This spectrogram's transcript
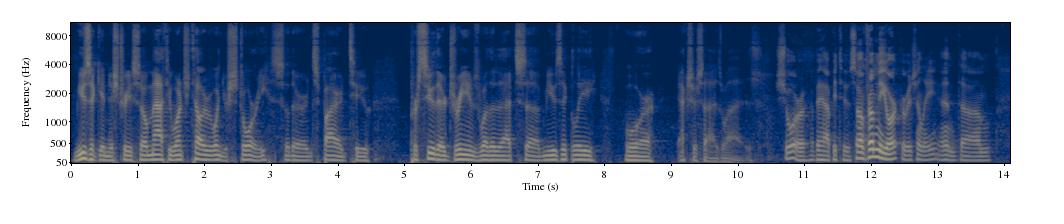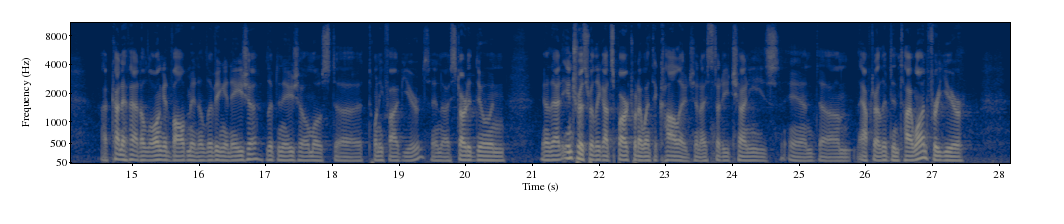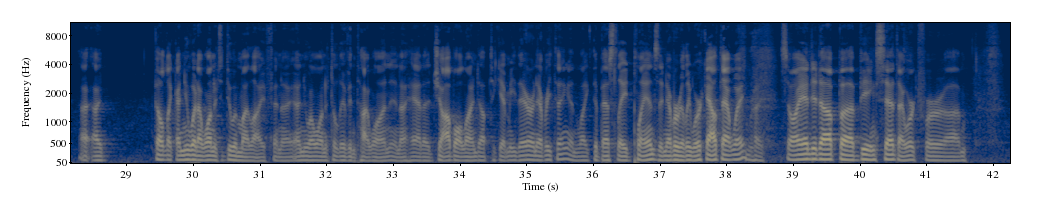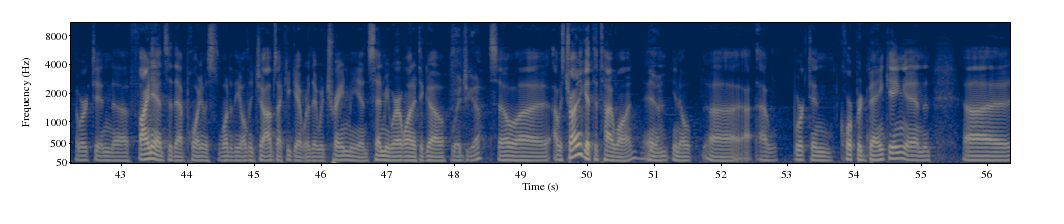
music industry. So, Matthew, why don't you tell everyone your story so they're inspired to pursue their dreams, whether that's uh, musically or exercise wise? Sure, I'd be happy to. So, I'm from New York originally, and um, I've kind of had a long involvement in living in Asia. Lived in Asia almost uh, 25 years, and I started doing. You know that interest really got sparked when I went to college and I studied Chinese. And um, after I lived in Taiwan for a year, I, I felt like I knew what I wanted to do in my life, and I, I, knew I wanted to live in Taiwan, and I had a job all lined up to get me there and everything. And like the best laid plans, they never really work out that way. Right. So I ended up uh, being sent. I worked for. Um, I worked in uh, finance at that point. It was one of the only jobs I could get where they would train me and send me where I wanted to go. Where'd you go? So uh, I was trying to get to Taiwan, and yeah. you know, uh, I, I, worked in corporate banking, and uh,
